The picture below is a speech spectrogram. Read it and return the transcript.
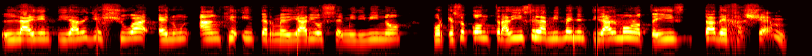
la identidad de Yeshua en un ángel intermediario semidivino, porque eso contradice la misma identidad monoteísta de Hashem.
